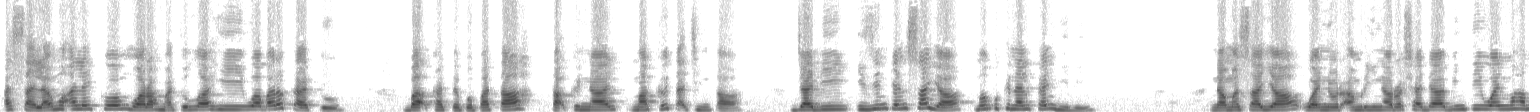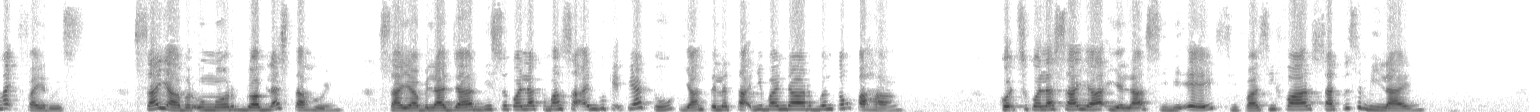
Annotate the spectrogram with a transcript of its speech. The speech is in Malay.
Assalamualaikum warahmatullahi wabarakatuh. Bak kata pepatah, tak kenal maka tak cinta. Jadi, izinkan saya memperkenalkan diri. Nama saya Wan Nur Amrina Roshada binti Wan Muhammad Fairuz. Saya berumur 12 tahun. Saya belajar di Sekolah Kebangsaan Bukit Piatu yang terletak di Bandar Bentong Pahang. Kod sekolah saya ialah CBA Sifar-Sifar 19.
